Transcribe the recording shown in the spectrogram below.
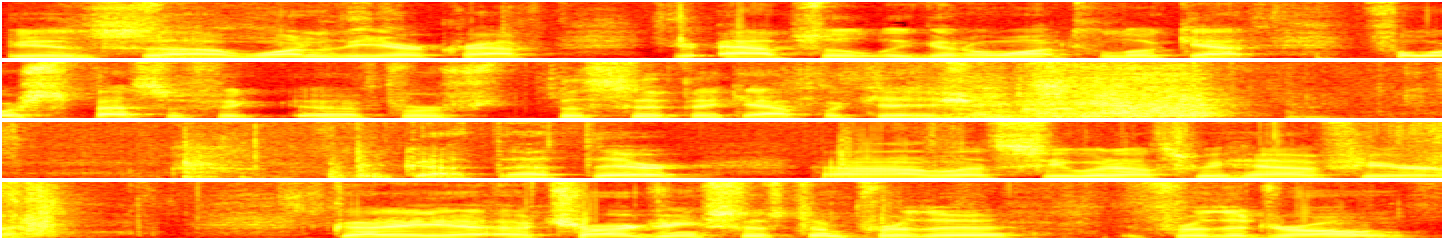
is uh, one of the aircraft you're absolutely going to want to look at for specific, uh, for specific applications. We've got that there. Uh, let's see what else we have here. Got a, a charging system for the for the drone.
